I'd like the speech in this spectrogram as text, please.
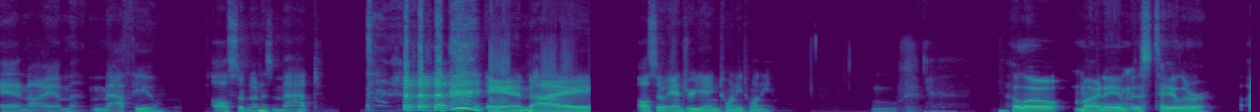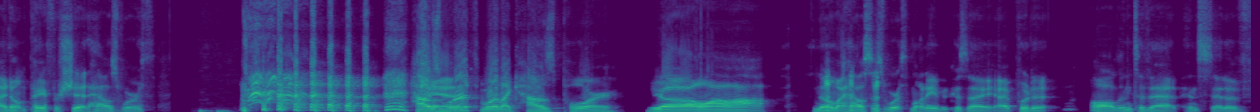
and i am matthew also known as matt and i also andrew yang 2020 Ooh. hello. My name is Taylor. I don't pay for shit. How's worth? how's And- worth more like how's poor Yeah. No, my house is worth money because I I put it all into that instead of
